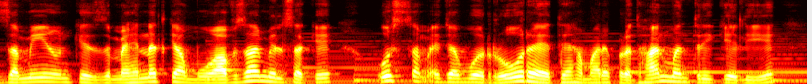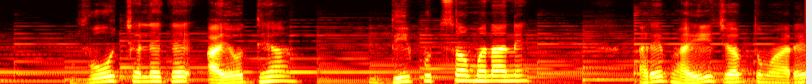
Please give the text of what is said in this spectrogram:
ज़मीन, उनके मेहनत का मुआवजा मिल सके, उस समय जब वो रो रहे थे हमारे प्रधानमंत्री के लिए वो चले गए अयोध्या दीप उत्सव मनाने। अरे भाई, जब तुम्हारे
